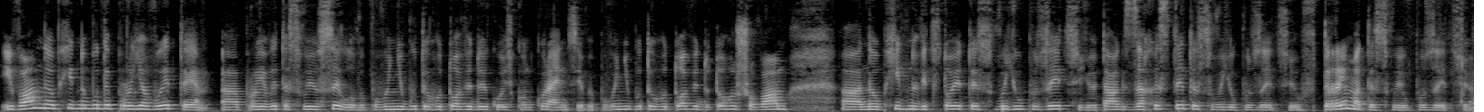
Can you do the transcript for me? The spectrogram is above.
і вам необхідно буде проявити, проявити свою силу. Ви повинні бути готові до якоїсь конкуренції, ви повинні бути готові до того, що вам необхідно відстояти свою позицію, так, захистити свою позицію, втримати свою позицію.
